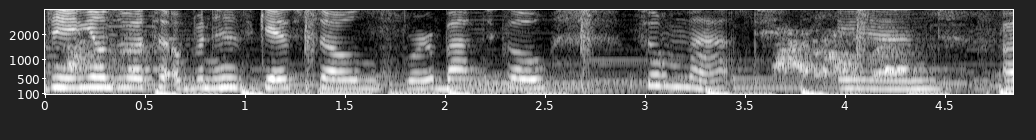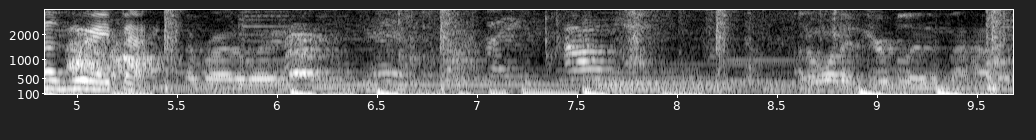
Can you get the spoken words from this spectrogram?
Daniel's about to open his gift, so we're about to go film that, and I'll be right back. Right away. I don't want to dribble it in the house,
